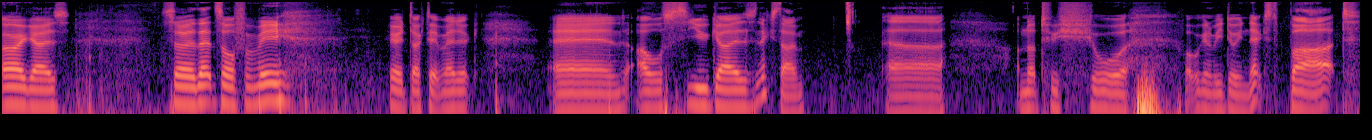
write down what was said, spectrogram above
Alright guys. So that's all for me here at Ducktape Magic. And I will see you guys next time. Uh, I'm not too sure what we're going to be doing next, but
